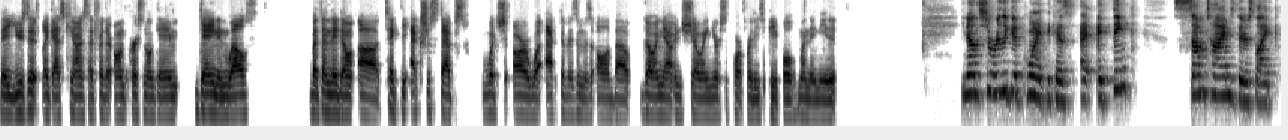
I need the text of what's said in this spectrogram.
They use it like as Kiana said for their own personal gain gain and wealth, but then they don't uh, take the extra steps, which are what activism is all about: going out and showing your support for these people when they need it. You know, that's a really good point because I, I think sometimes there's like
